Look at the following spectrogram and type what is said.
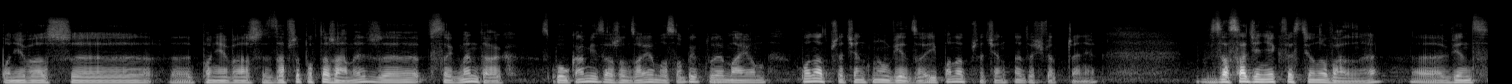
ponieważ, e, ponieważ zawsze powtarzamy, że w segmentach spółkami zarządzają osoby, które mają ponadprzeciętną wiedzę i ponadprzeciętne doświadczenie, w zasadzie niekwestionowalne, więc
